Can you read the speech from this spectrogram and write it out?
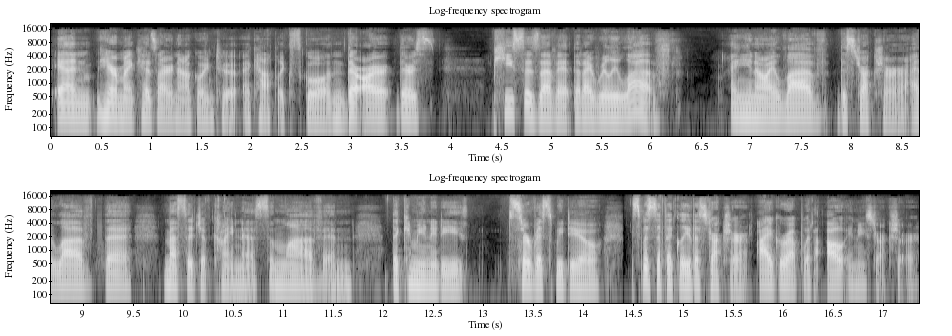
and here my kids are now going to a Catholic school. And there are there's pieces of it that I really love. And you know, I love the structure. I love the message of kindness and love and the community service we do. Specifically, the structure. I grew up without any structure.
